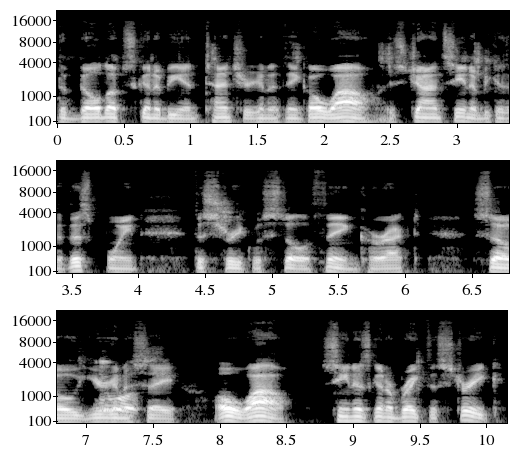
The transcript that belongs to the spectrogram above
the build-up's going to be intense. You're going to think, oh, wow, it's John Cena, because at this point, the streak was still a thing, correct? So you're gonna say, "Oh wow, Cena's gonna break the streak."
